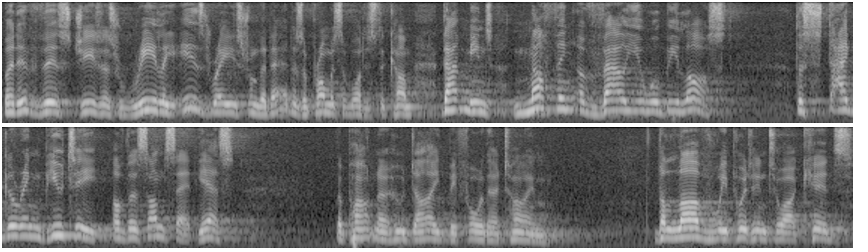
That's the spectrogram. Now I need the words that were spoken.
But if this Jesus really is raised from the dead as a promise of what is to come, that means nothing of value will be lost. The staggering beauty of the sunset, yes, the partner who died before their time, the love we put into our kids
